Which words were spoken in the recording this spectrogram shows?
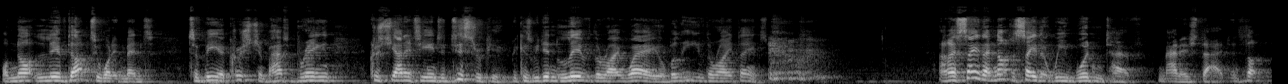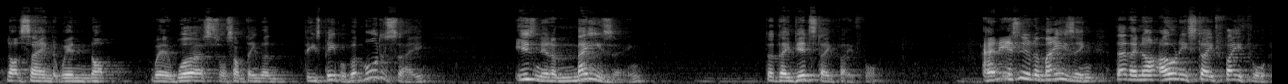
or not lived up to what it meant to be a Christian, perhaps bring Christianity into disrepute because we didn't live the right way or believe the right things. And I say that not to say that we wouldn't have managed that. It's not, not saying that we're not we're worse or something than these people, but more to say isn't it amazing that they did stay faithful? And isn't it amazing that they not only stayed faithful,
